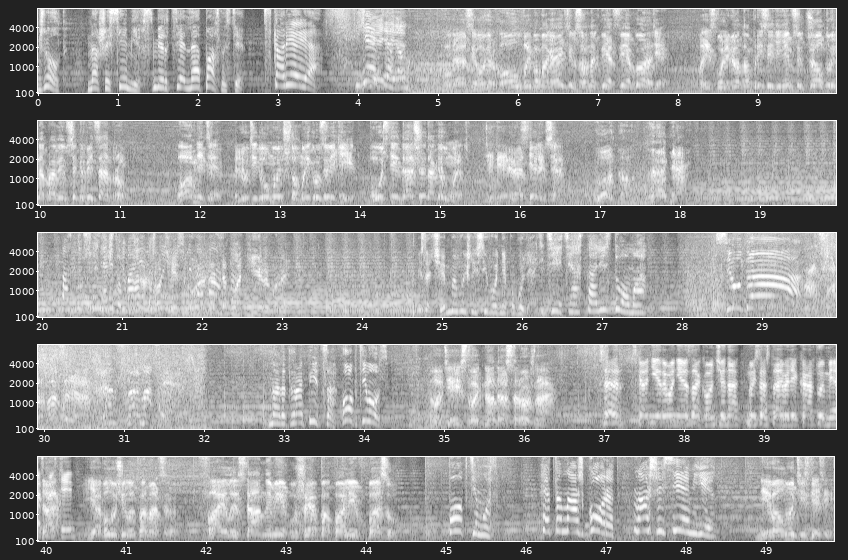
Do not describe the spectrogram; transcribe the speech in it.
Джолт, наши семьи в смертельной опасности. Скорее! Едем! Фугас и Оверхолл, вы помогаете в зонах бедствия в городе. Мы с пулеметом присоединимся к Джолту и направимся к эпицентру. Помните, люди думают, что мы грузовики. Пусть и дальше так думают. Теперь разделимся. Ладно, ладно. Послушай, я ведь говорила, что Дороги из здесь города безопасно. заблокированы. И зачем мы вышли сегодня погулять? Дети остались дома. Сюда! Трансформация! Трансформация! Надо торопиться! Оптимус! Но действовать надо осторожно. Сэр, сканирование закончено. Мы составили карту Да, местности. я получил информацию. Файлы с данными уже попали в базу. Оптимус, это наш город, наши семьи. Не волнуйтесь, дети.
